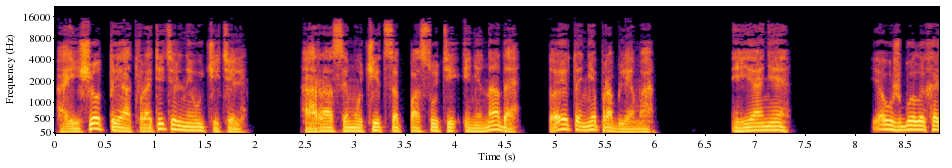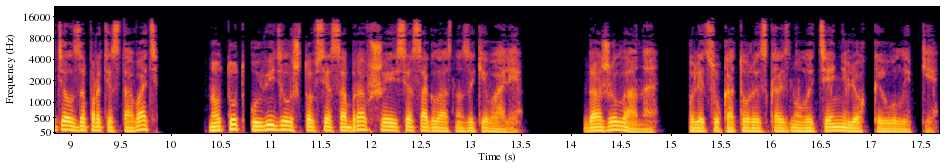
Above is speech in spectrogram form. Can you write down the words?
А еще ты отвратительный учитель. А раз им учиться по сути и не надо, то это не проблема. Я не... Я уж было хотел запротестовать, но тут увидел, что все собравшиеся согласно закивали. Даже Лана, по лицу которой скользнула тень легкой улыбки.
